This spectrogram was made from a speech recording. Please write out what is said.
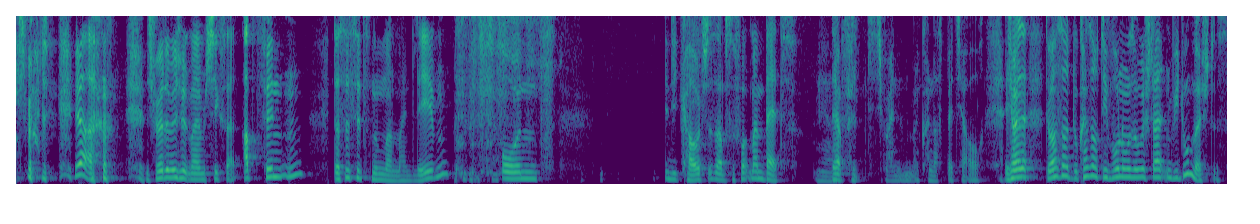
Ich würde, ja, ich würde mich mit meinem Schicksal abfinden. Das ist jetzt nun mal mein Leben. Und die Couch ist ab sofort mein Bett. Ja. Ja, ich meine, man kann das Bett ja auch. Ich meine, du, hast auch, du kannst auch die Wohnung so gestalten, wie du möchtest.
